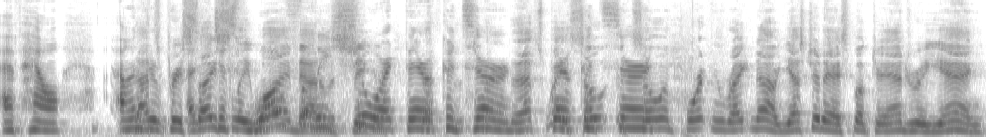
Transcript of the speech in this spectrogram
of how under, That's uh, precisely just why, Madam Speaker. short they're That- concerned? That's why it's so, it's so important right now. Yesterday, I spoke to Andrew Yang,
